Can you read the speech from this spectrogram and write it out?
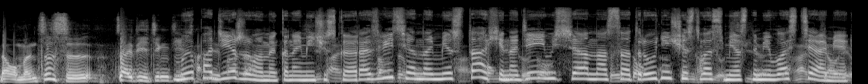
Мы поддерживаем экономическое развитие на местах и надеемся на сотрудничество с местными властями.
